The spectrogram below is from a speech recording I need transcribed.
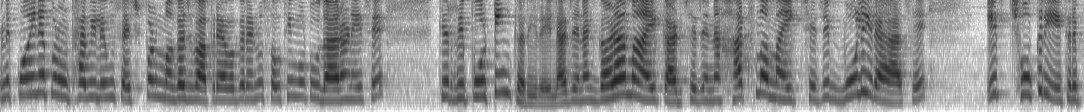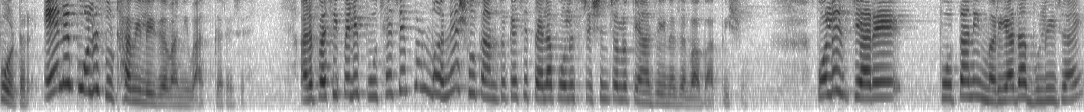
અને કોઈને પણ ઉઠાવી લેવું સહેજ પણ મગજ વાપર્યા વગર એનું સૌથી મોટું ઉદાહરણ એ છે કે રિપોર્ટિંગ કરી રહેલા, જેના ગળામાં આઈ કાર્ડ છે, જેના હાથમાં માઇક છે, જે બોલી રહ્યા છે એ છોકરી, એક રિપોર્ટર એને પોલીસ ઉઠાવી લઈ જવાની વાત કરે છે. અને પછી પેલી પૂછે છે, પણ મને શું કામ? તો કે છે, પહેલાં પોલીસ સ્ટેશન ચલો, ત્યાં જઈને જવાબ આપીશું. પોલીસ જ્યારે પોતાની મર્યાદા ભૂલી જાય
